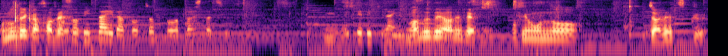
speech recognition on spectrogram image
このでかさで、遊びたいだとちょっと私たちうん。相手できないんです、まるであれだよね。ポケモンのじゃれつく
